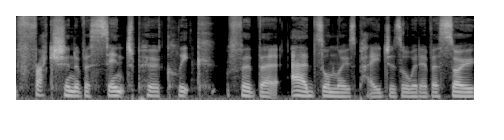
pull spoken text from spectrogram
fraction of a cent per click for the ads on those pages or whatever. So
